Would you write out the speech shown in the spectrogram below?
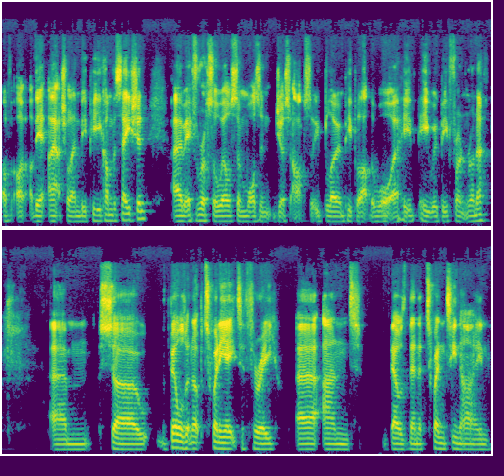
of, of the actual MVP conversation. Um, if Russell Wilson wasn't just absolutely blowing people out the water, he he would be front runner. Um, so went up twenty eight to three uh, and there was then a 29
